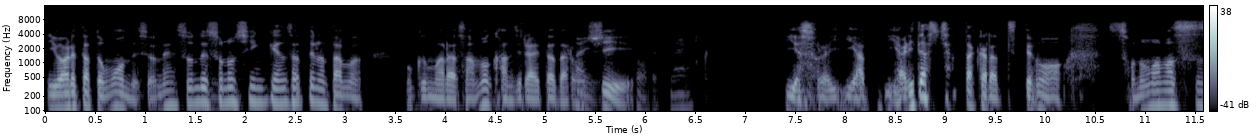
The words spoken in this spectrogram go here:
言われたと思うんですよね。そんで、うんその真剣さっていうのは多分奥村さんも感じられただろはいうし、そうですね。いや、それや、やりだしちゃったからって言っても、そのまま進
